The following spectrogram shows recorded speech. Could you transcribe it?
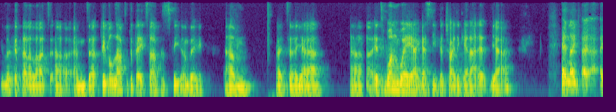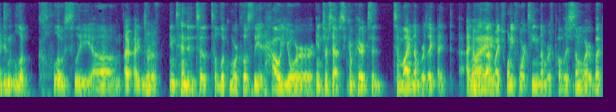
you look at that a lot, uh, and uh, people love to debate surface speed, don't they? Um, but uh, yeah, uh, it's one way, I guess, you could try to get at it. Yeah. And I I, I didn't look closely. Um, I, I sort of intended to to look more closely at how your intercepts compared to to my numbers. I I, I know right. I've got my 2014 numbers published somewhere, but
